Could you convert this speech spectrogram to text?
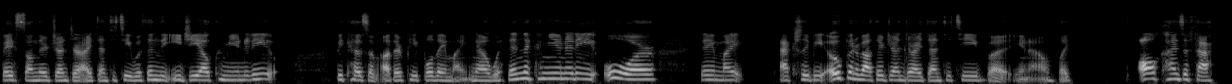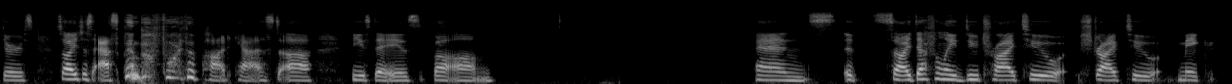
based on their gender identity within the EGL community because of other people they might know within the community, or they might actually be open about their gender identity, but, you know, like all kinds of factors. So I just ask them before the podcast uh, these days. But um, and it so I definitely do try to strive to make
